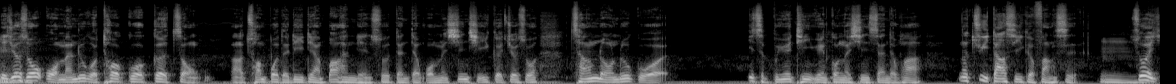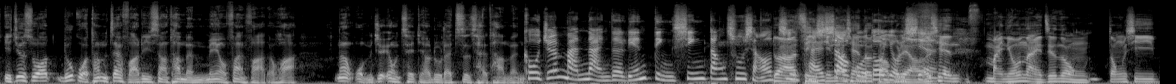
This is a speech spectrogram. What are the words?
也就是说，我们如果透过各种啊传播的力量，包含脸书等等，我们兴起一个，就是说，长隆如果一直不愿意听员工的心声的话。那巨大是一个方式，嗯，所以也就是说，如果他们在法律上他们没有犯法的话，那我们就用这条路来制裁他们。可我觉得蛮难的，连顶薪当初想要制裁效果都有限，而且买牛奶这种东西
